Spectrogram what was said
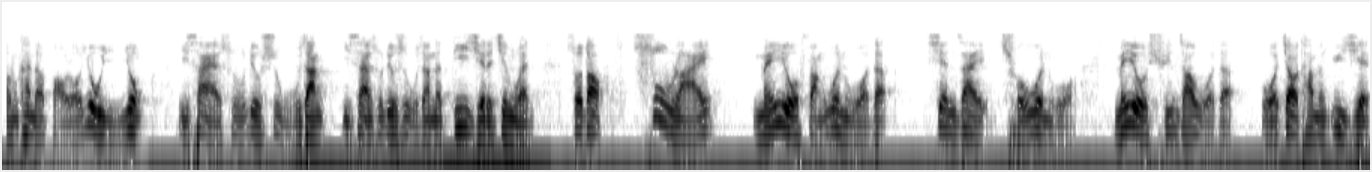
我们看到保罗又引用以赛亚书六十五章，以赛亚书六十五章的第一节的经文，说到：“素来没有访问我的。”现在求问我，没有寻找我的，我叫他们遇见；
